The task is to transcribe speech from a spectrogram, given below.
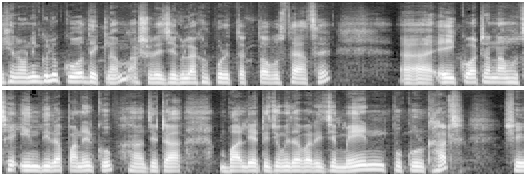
এখানে অনেকগুলো কুয়া দেখলাম, আসলে যেগুলো এখন পরিত্যক্ত অবস্থায় আছে। এই কুয়াটার নাম হচ্ছে ইন্দিরা পানের কূপ যেটা বালিয়াটি জমিদাবাড়ির যে মেন পুকুর ঘাট, সেই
